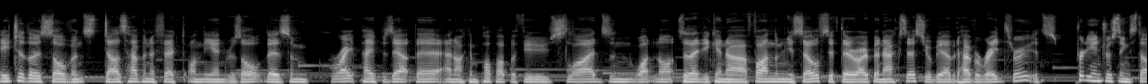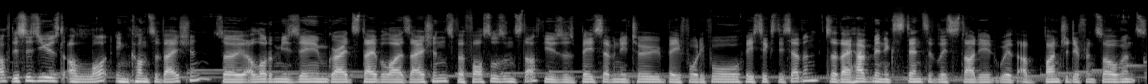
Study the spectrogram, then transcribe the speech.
each of those solvents does have an effect on the end result. There's some great papers out there and I can pop up a few slides and whatnot so that you can uh, find them yourselves. If they're open access, you'll be able to have a read through. It's pretty interesting stuff. This is used a lot in conservation. So a lot of museum grade stabilizations for fossils and stuff uses B72, B44, B67. So they have been extensively studied with a bunch of different solvents.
